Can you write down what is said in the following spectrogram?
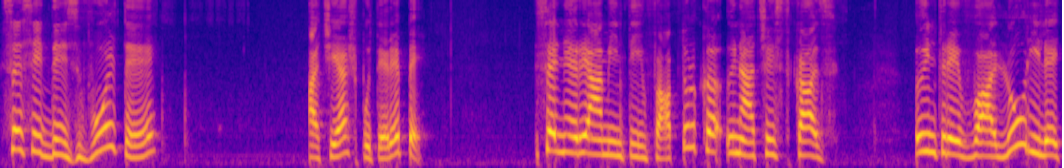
să se dezvolte aceeași putere P. Să ne reamintim faptul că în acest caz, între valorile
